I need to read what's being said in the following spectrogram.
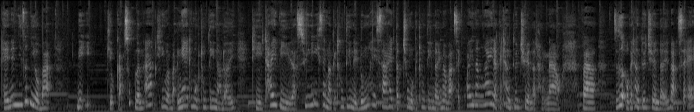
Thế nên như rất nhiều bạn bị kiểu cảm xúc lấn át khi mà bạn nghe thấy một thông tin nào đấy, thì thay vì là suy nghĩ xem là cái thông tin đấy đúng hay sai hay tập trung vào cái thông tin đấy mà bạn sẽ quay ra ngay là cái thằng tuyên truyền là thằng nào. Và dựa vào cái thằng tuyên truyền đấy, bạn sẽ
